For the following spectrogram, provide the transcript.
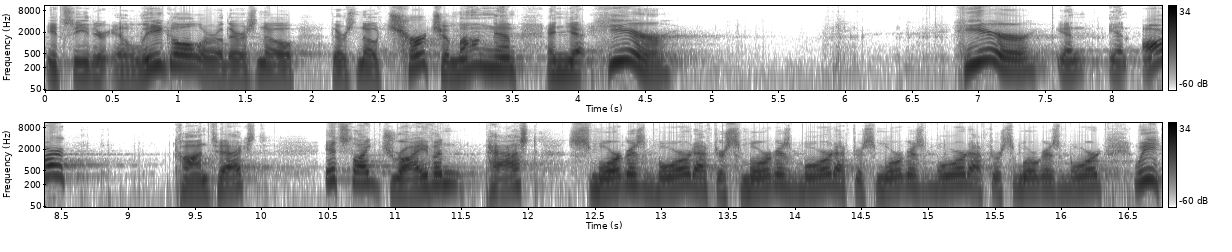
It's either illegal or there's no, there's no church among them. And yet, here, here in, in our context, it's like driving past smorgasbord after smorgasbord after smorgasbord after smorgasbord. We,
